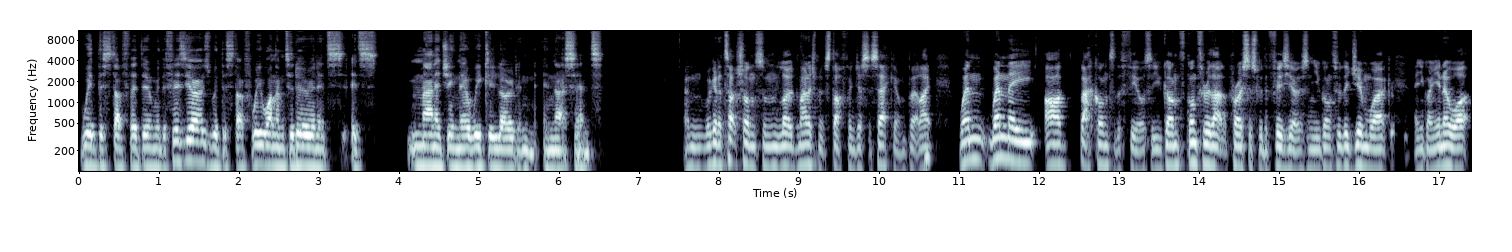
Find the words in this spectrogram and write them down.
with the stuff they're doing with the physios, with the stuff we want them to do, and it's it's managing their weekly load in in that sense. And we're going to touch on some load management stuff in just a second. But like mm-hmm. when when they are back onto the field, so you've gone gone through that process with the physios, and you've gone through the gym work, and you're going, you know what,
